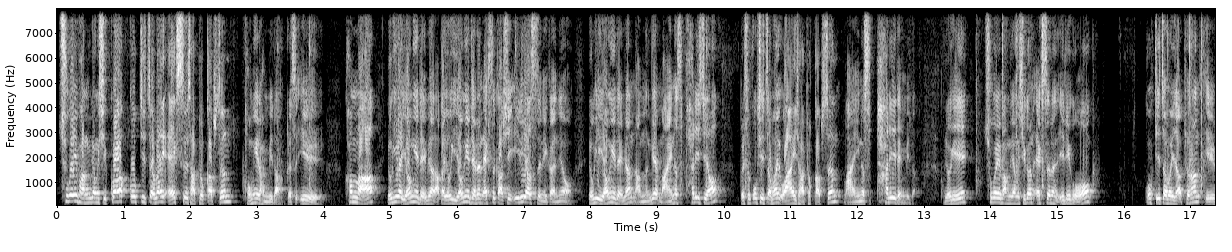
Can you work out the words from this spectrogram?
축의 방정식과 꼭지점의 x 좌표값은 동일합니다. 그래서 1, 컴마 여기가 0이 되면 아까 여기 0이 되는 x 값이 1이었으니까요. 여기 0이 되면 남는 게 마이너스 8이죠. 그래서 꼭지점의 y 좌표값은 마이너스 8이 됩니다. 여기 축의 방정식은 x는 1이고 꼭지점의 좌표는 1,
